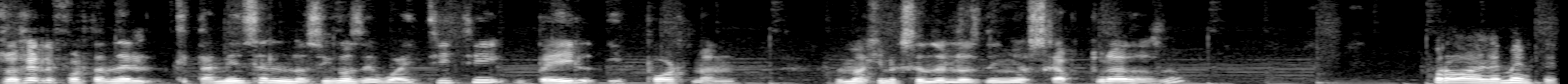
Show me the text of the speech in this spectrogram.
Rogelio Fortanel, que también salen los hijos de Waititi, Bale y Portman. Me imagino que son de los niños capturados, ¿no? Probablemente.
